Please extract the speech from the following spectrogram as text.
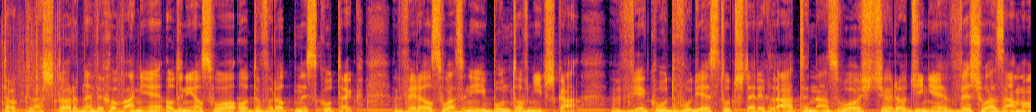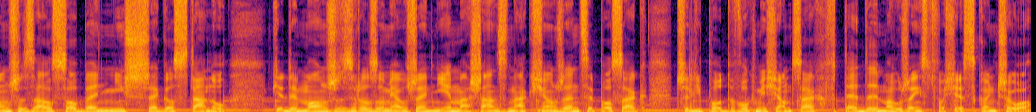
To klasztorne wychowanie odniosło odwrotny skutek. Wyrosła z niej buntowniczka. W wieku 24 lat na złość rodzinie wyszła za mąż za osobę niższego stanu. Kiedy mąż zrozumiał, że nie ma szans na książęcy posag, czyli po dwóch miesiącach, wtedy małżeństwo się skończyło.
